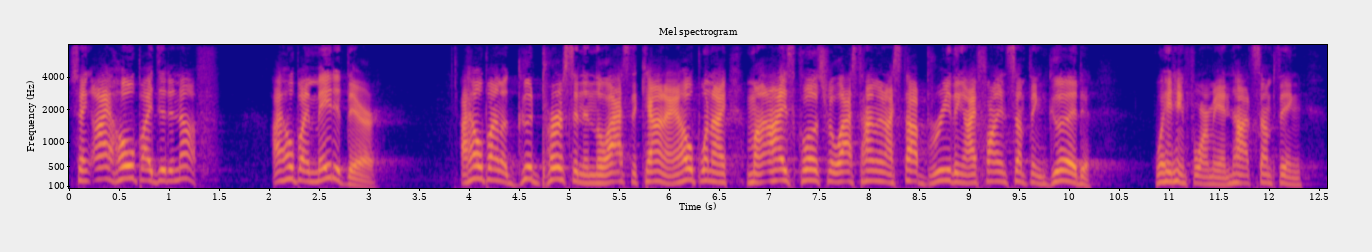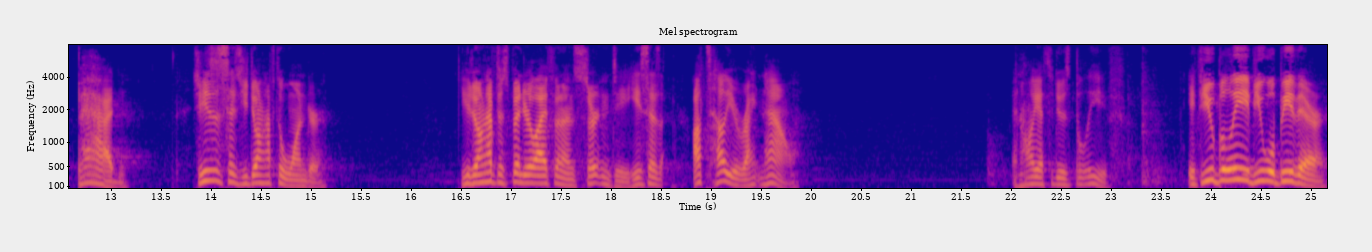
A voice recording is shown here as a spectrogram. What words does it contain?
saying, I hope I did enough. I hope I made it there. I hope I'm a good person in the last account. I hope when I my eyes close for the last time and I stop breathing, I find something good waiting for me and not something bad. Jesus says you don't have to wonder. You don't have to spend your life in uncertainty. He says, I'll tell you right now. And all you have to do is believe. If you believe, you will be there.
